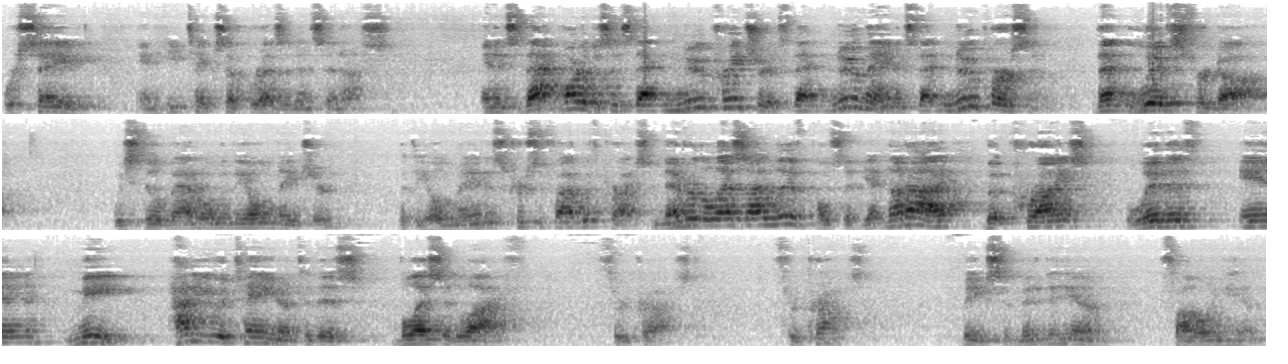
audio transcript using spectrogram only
we're saved, and He takes up residence in us. And it's that part of us, it's that new creature, it's that new man, it's that new person that lives for God. We still battle with the old nature, but the old man is crucified with Christ. Nevertheless, I live, Paul said, yet not I, but Christ liveth in me. How do you attain unto this blessed life? Through Christ. Through Christ. Being submitted to Him, following Him.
